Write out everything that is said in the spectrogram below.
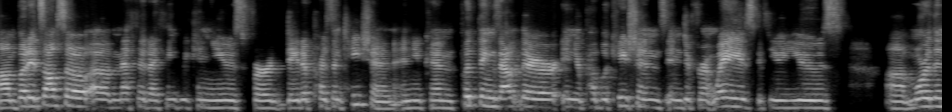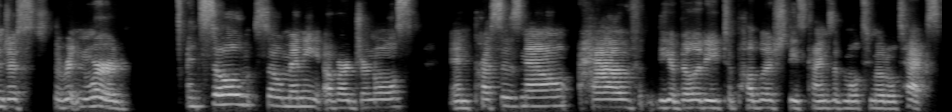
Um, but it's also a method I think we can use for data presentation. And you can put things out there in your publications in different ways if you use uh, more than just the written word. And so, so many of our journals and presses now have the ability to publish these kinds of multimodal texts.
